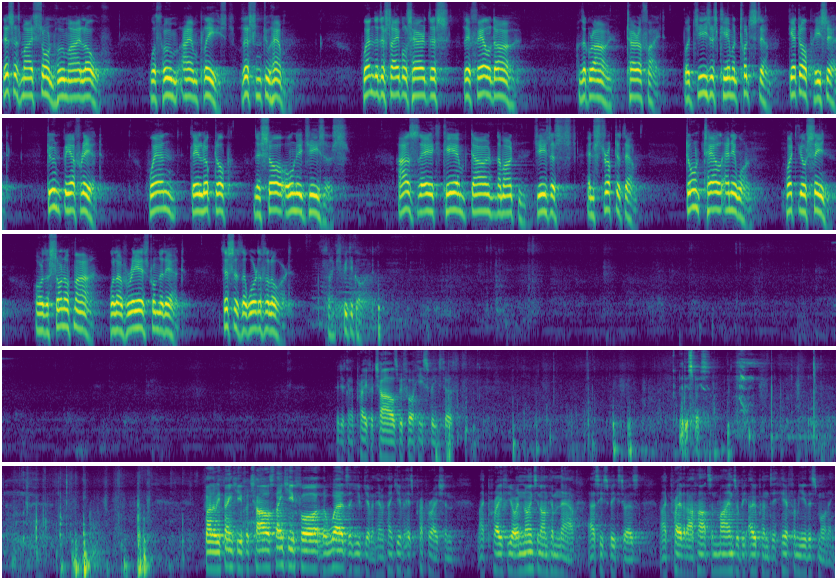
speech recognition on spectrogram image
This is my Son, whom I love, with whom I am pleased. Listen to him. When the disciples heard this, they fell down on the ground, terrified. But Jesus came and touched them. Get up, he said. Don't be afraid. When they looked up, they saw only Jesus. As they came down the mountain, Jesus instructed them Don't tell anyone what you've seen, or the Son of Man will have raised from the dead. This is the word of the Lord. Thanks be to God. Pray for Charles before he speaks to us. It is space. Father, we thank you for Charles. Thank you for the words that you've given him. Thank you for his preparation. And I pray for your anointing on him now as he speaks to us. And I pray that our hearts and minds will be open to hear from you this morning.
